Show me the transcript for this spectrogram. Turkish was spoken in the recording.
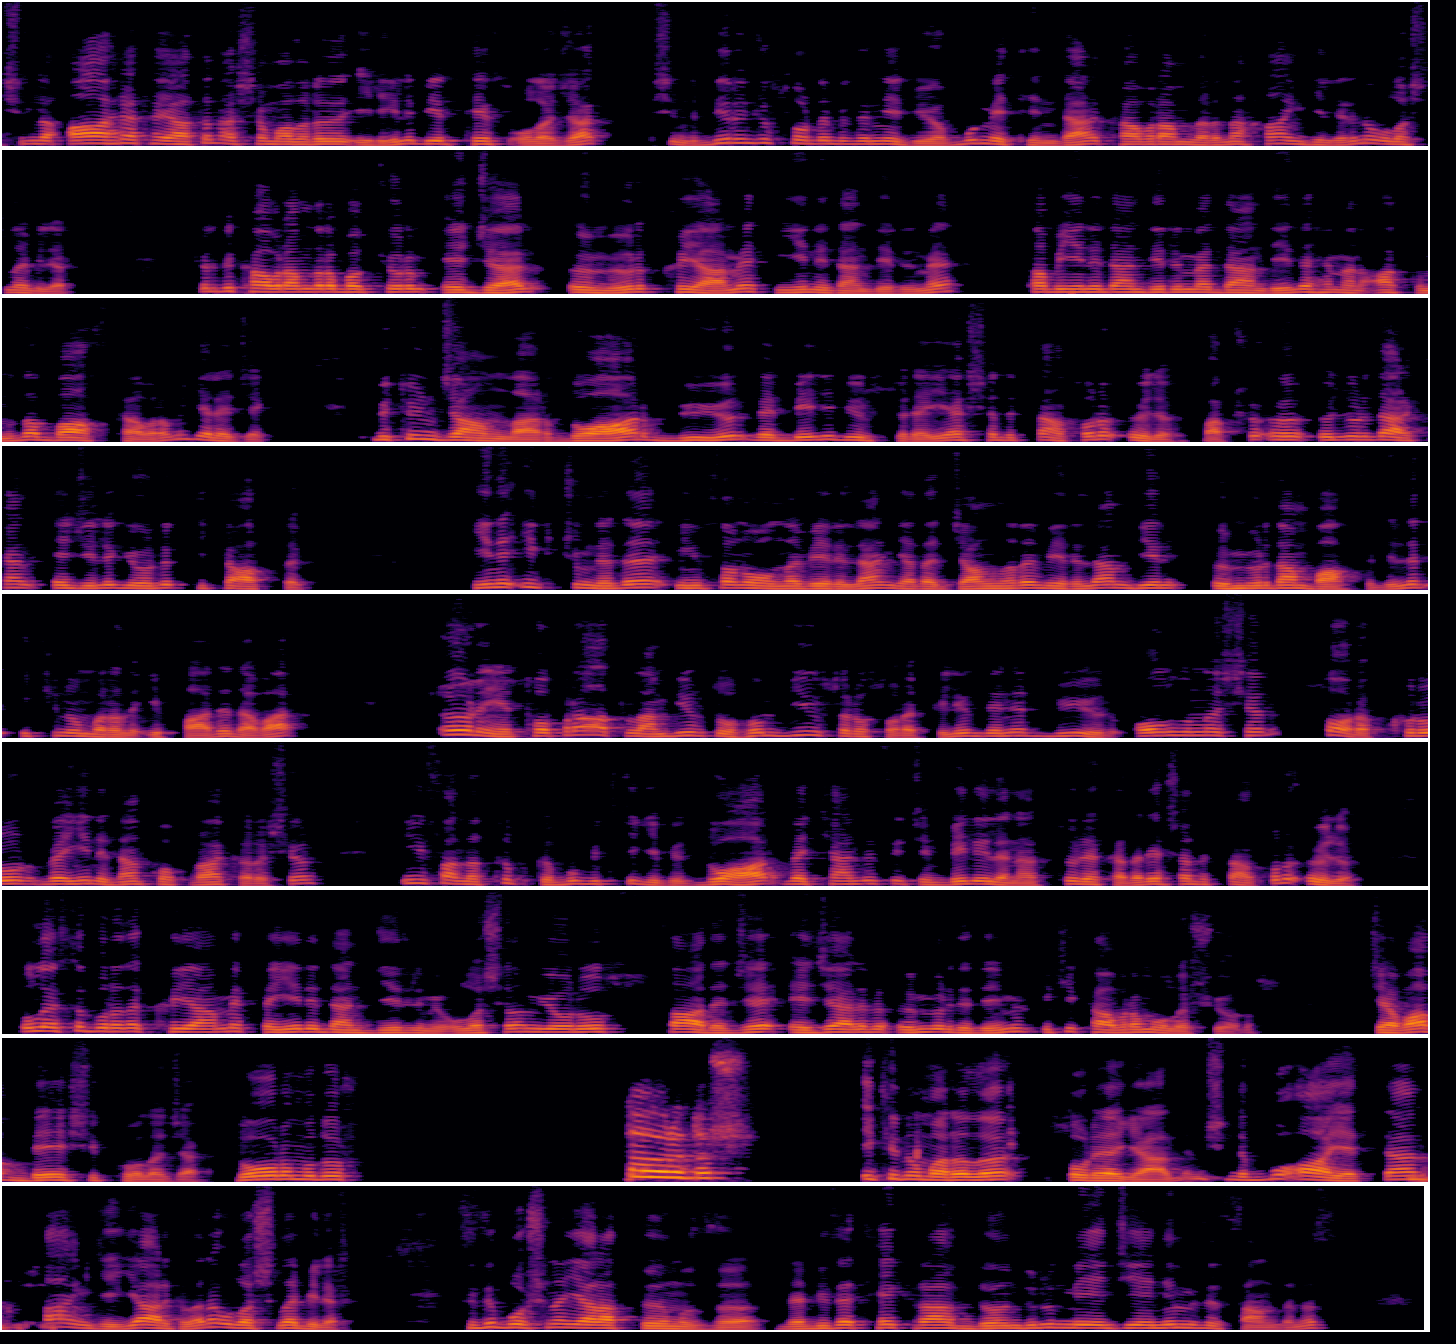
Şimdi ahiret hayatın aşamaları ile ilgili bir test olacak. Şimdi birinci soruda bize ne diyor? Bu metinden kavramlarına hangilerine ulaşılabilir? Şöyle bir kavramlara bakıyorum. Ecel, ömür, kıyamet, yeniden dirilme. Tabii yeniden dirilme dendiğinde hemen aklımıza bazı kavramı gelecek. Bütün canlılar doğar, büyür ve belli bir süre yaşadıktan sonra ölür. Bak şu ölür derken eceli gördük, tiki attık. Yine ilk cümlede insanoğluna verilen ya da canlılara verilen bir ömürden bahsedilir. İki numaralı ifade de var. Örneğin toprağa atılan bir tohum bir süre sonra filizlenir, büyür, olgunlaşır, sonra kurur ve yeniden toprağa karışır. İnsan da tıpkı bu bitki gibi doğar ve kendisi için belirlenen süre kadar yaşadıktan sonra ölür. Dolayısıyla burada kıyamet ve yeniden dirilime ulaşamıyoruz. Sadece ecel ve ömür dediğimiz iki kavrama ulaşıyoruz. Cevap B şıkkı olacak. Doğru mudur? Doğrudur. İki numaralı soruya geldim. Şimdi bu ayetten hangi yargılara ulaşılabilir? Sizi boşuna yarattığımızı ve bize tekrar döndürülmeyeceğimizi sandınız.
